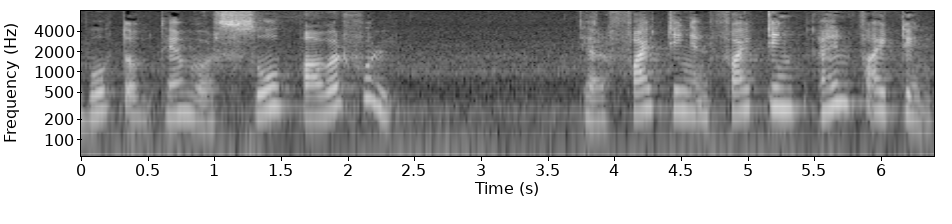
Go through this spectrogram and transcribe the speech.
both of them were so powerful. They are fighting and fighting and fighting.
